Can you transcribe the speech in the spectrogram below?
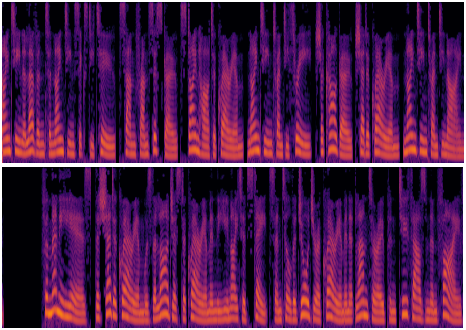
1911 to 1962, San Francisco Steinhardt Aquarium, 1923, Chicago Shedd Aquarium, 1929. For many years, the Shedd Aquarium was the largest aquarium in the United States until the Georgia Aquarium in Atlanta opened 2005.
